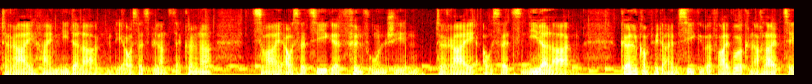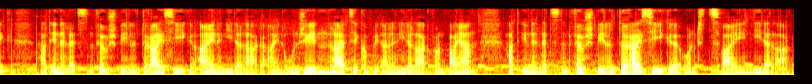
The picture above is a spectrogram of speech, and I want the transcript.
drei Heimniederlagen. Die Auswärtsbilanz der Kölner zwei Auswärtssiege, fünf Unentschieden, drei Auswärtsniederlagen. Köln kommt mit einem Sieg über Freiburg nach Leipzig, hat in den letzten fünf Spielen drei Siege, eine Niederlage, ein Unentschieden. Leipzig kommt mit einer Niederlage von Bayern, hat in den letzten fünf Spielen drei Siege und zwei Niederlagen.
